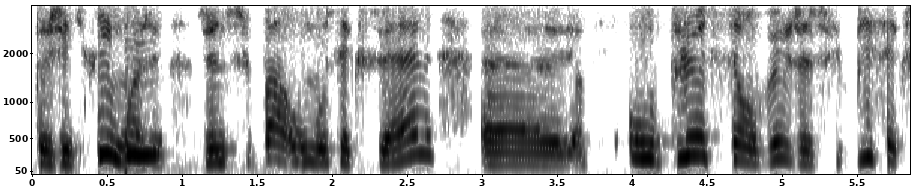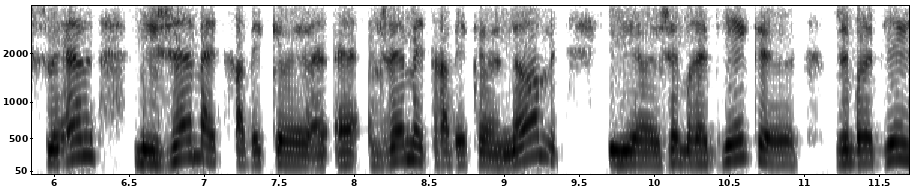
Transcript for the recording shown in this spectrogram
que j'écris. Moi, Mhm. je, je ne suis pas homosexuelle. Au plus, si on veut, je suis bisexuelle, mais j'aime être avec euh, euh, j'aime être avec un homme et euh, j'aimerais bien que j'aimerais bien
